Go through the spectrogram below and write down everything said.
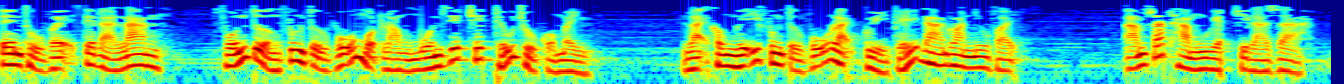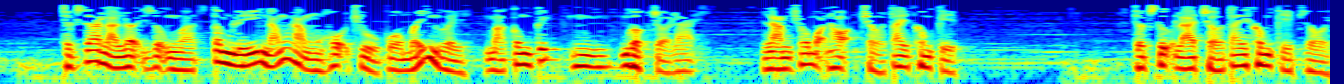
Tên thủ vệ tên là Lan, vốn tưởng Phương Tử Vũ một lòng muốn giết chết thiếu chủ của mình, lại không nghĩ Phương Tử Vũ lại quỷ kế đa đoan như vậy. Ám sát Hàm Nguyệt chỉ là giả, thực ra là lợi dụng à, tâm lý nóng lòng hộ chủ của mấy người mà công kích ừ, ngược trở lại, làm cho bọn họ trở tay không kịp. Thực sự là trở tay không kịp rồi.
